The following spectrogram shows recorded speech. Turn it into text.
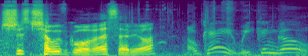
Trzy strzały w głowę? Serio? Okay, we can go.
